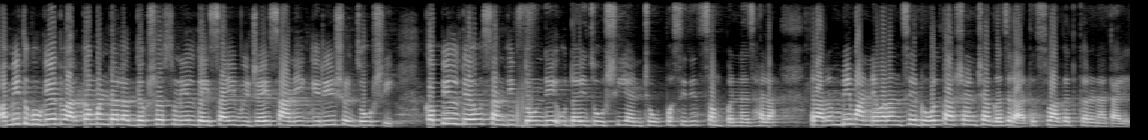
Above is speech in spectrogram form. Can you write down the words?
अमित घुगे द्वारका मंडल अध्यक्ष सुनील देसाई विजय साने गिरीश जोशी कपिल देव संदीप दोंदे उदय जोशी यांच्या उपस्थितीत उपस्थितीत संपन्न झाला. प्रारंभी मान्यवरांचे ढोल ताशांच्या गजरात स्वागत करण्यात आले.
